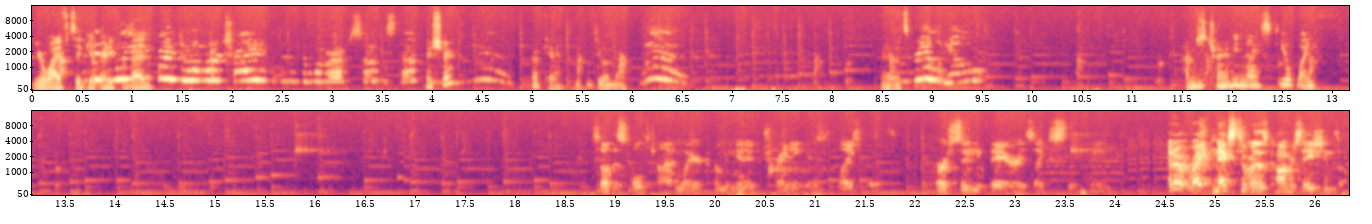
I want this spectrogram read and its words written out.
your wife to get ready for bed. Probably do one more try and do one more episode and stuff. Are you sure? Yeah, Okay, we can do one more. yeah. All right, let's It's real, yo. I'm just trying to be nice to your wife. So this whole time while you're coming in and training is like person there is like sleeping. I know, right next to where this conversation's are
